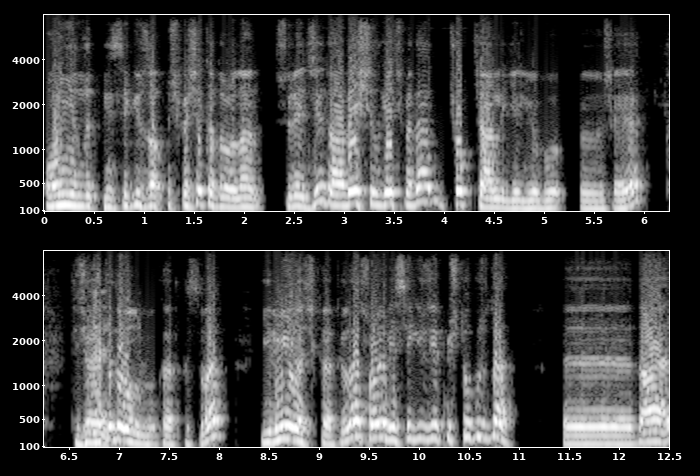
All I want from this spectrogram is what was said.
10 yıllık 1865'e kadar olan süreci daha 5 yıl geçmeden çok karlı geliyor bu e, şeye. Ticarete Evet. de olumlu katkısı var. 20 yıla çıkartıyorlar. Sonra 1879'da e, daha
